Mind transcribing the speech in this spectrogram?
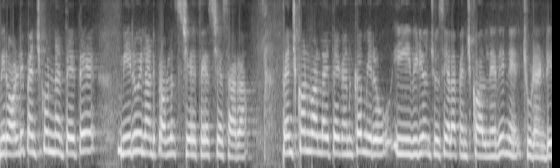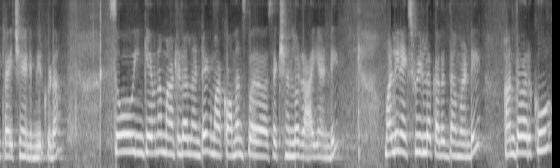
మీరు ఆల్రెడీ పెంచుకున్నట్టయితే మీరు ఇలాంటి ప్రాబ్లమ్స్ చే ఫేస్ చేశారా? పెంచుకోని వాళ్ళైతే కనుక మీరు ఈ వీడియోని చూసి ఎలా పెంచుకోవాలనేది నే- చూడండి ట్రై చేయండి మీరు కూడా. సో ఇంకేమైనా మాట్లాడాలంటే మా కామెంట్స్ సెక్షన్లో రాయండి. మళ్ళీ నెక్స్ట్ వీడియోలో కలుద్దామండి. అంతవరకు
